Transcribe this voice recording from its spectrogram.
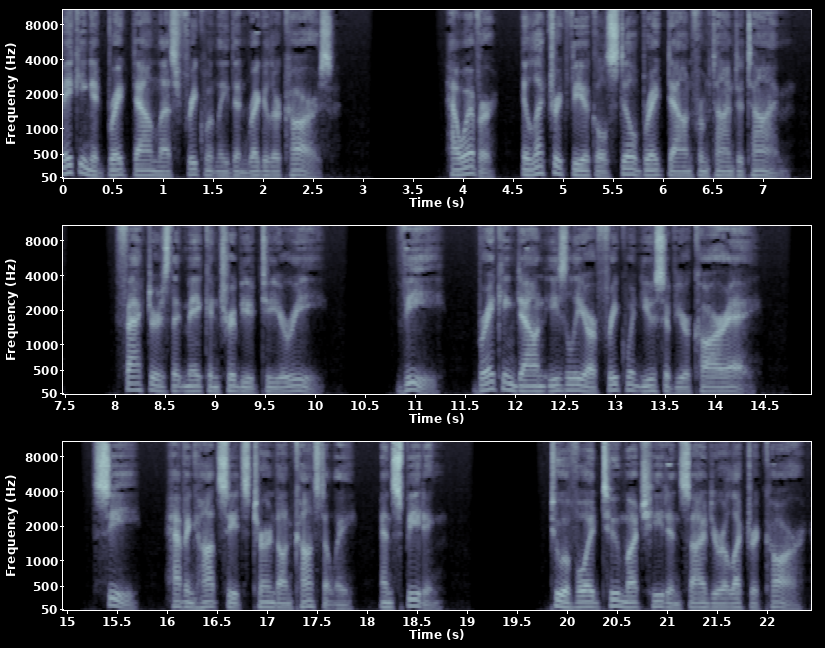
making it break down less frequently than regular cars. However, electric vehicles still break down from time to time. Factors that may contribute to your EV breaking down easily are frequent use of your car A. C. Having hot seats turned on constantly, and speeding. To avoid too much heat inside your electric car,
